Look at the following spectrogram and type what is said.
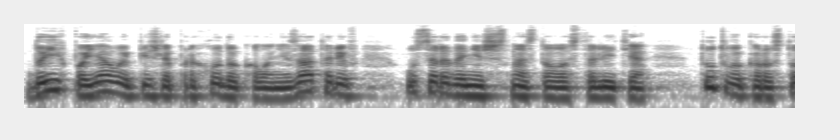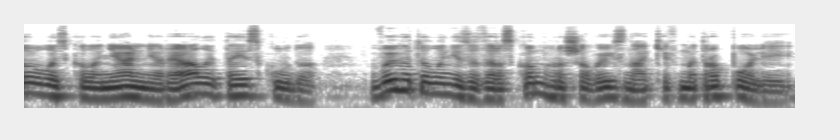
До їх появи після приходу колонізаторів у середині 16 століття тут використовувались колоніальні реали та ескудо, виготовлені за зразком грошових знаків метрополії.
